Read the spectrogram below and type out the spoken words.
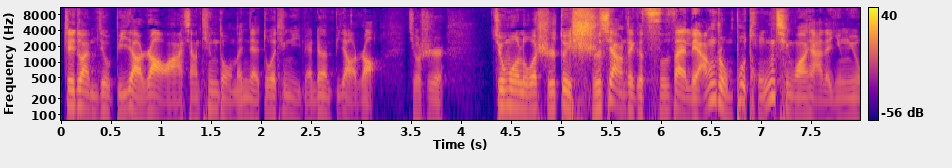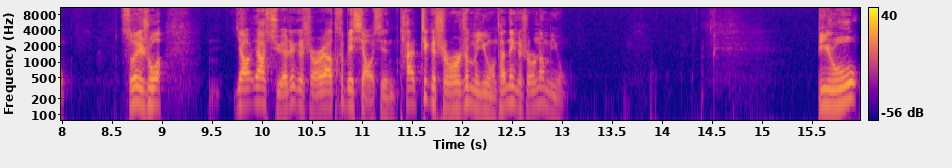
这段就比较绕啊，想听懂的你得多听一遍。这段比较绕，就是鸠摩罗什对“实相”这个词在两种不同情况下的应用，所以说。要要学这个时候要特别小心，他这个时候这么用，他那个时候那么用。比如，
